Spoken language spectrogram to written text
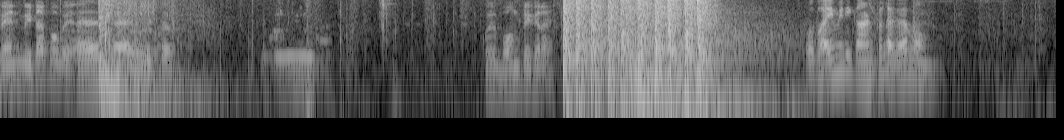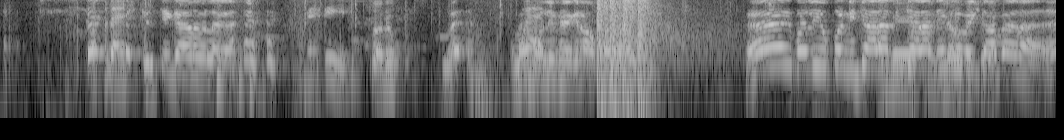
फ़ैन मीटअप हो गया। फ़ैन मीटअप कोई बॉम्ब फेंक रहा है? वो भाई मेरी गांड पे लगा है बम और फ्लैश किसकी गाड़ में लगा मेरी। स्वरूप। मैं मैं मोली फेंक रहा हूँ ऊपर वाली। ए मोली ऊपर नीचे आ रहा नीचे आ रहा देखो भाई कहाँ पे आ रहा है।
